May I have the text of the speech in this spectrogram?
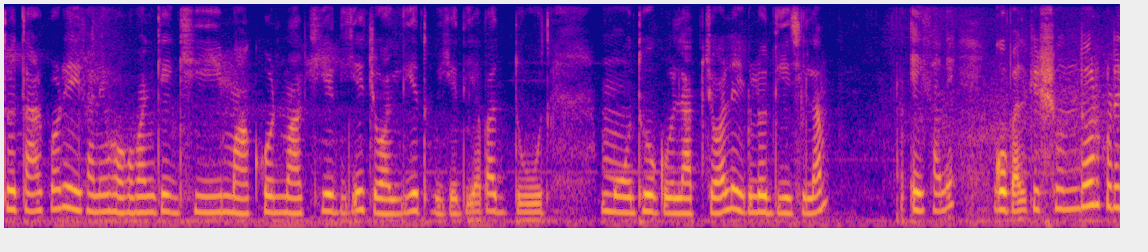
তো তারপরে এখানে ভগবানকে ঘি, মাখন মাখিয়ে দিয়ে, জল দিয়ে ধুইয়ে দিয়ে আবার দুধ, মধু, গোলাপ জল এগুলো দিয়েছিলাম। এখানে গোপালকে সুন্দর করে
